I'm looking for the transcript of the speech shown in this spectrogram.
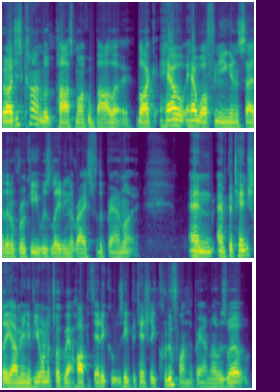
but I just can't look past Michael Barlow. Like how how often are you going to say that a rookie was leading the race for the Brownlow? And and potentially, I mean, if you want to talk about hypotheticals, he potentially could have won the Brownlow as well.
